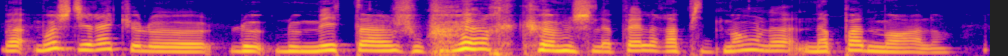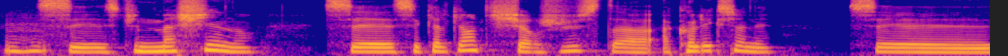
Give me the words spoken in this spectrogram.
bah, moi, je dirais que le, le, méta-joueur, comme je l'appelle rapidement, là, n'a pas de morale. Mhm. C'est une machine. C'est quelqu'un qui cherche juste à collectionner. C'est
